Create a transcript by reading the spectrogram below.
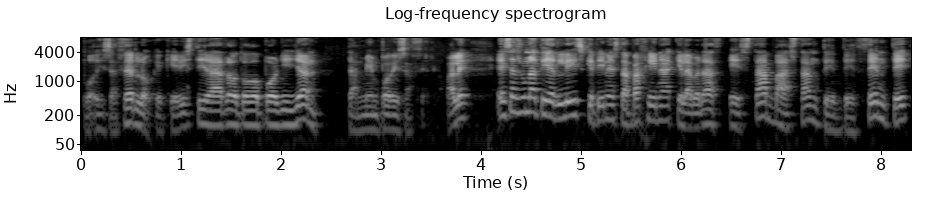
podéis hacerlo. Que queréis tirarlo todo por Jiyan, también podéis hacerlo, ¿vale? Esa es una tier list que tiene esta página que la verdad está bastante decente,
